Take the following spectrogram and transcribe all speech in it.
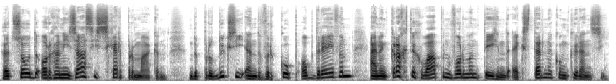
Het zou de organisatie scherper maken, de productie en de verkoop opdrijven en een krachtig wapen vormen tegen de externe concurrentie.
